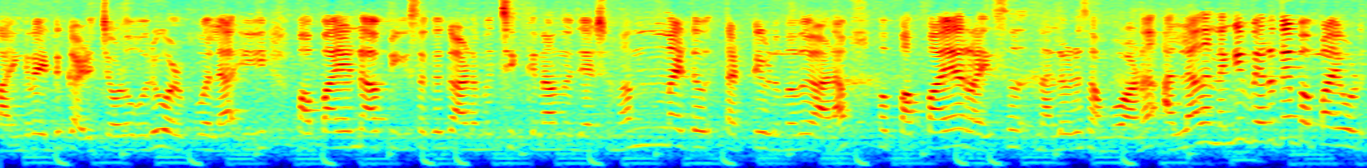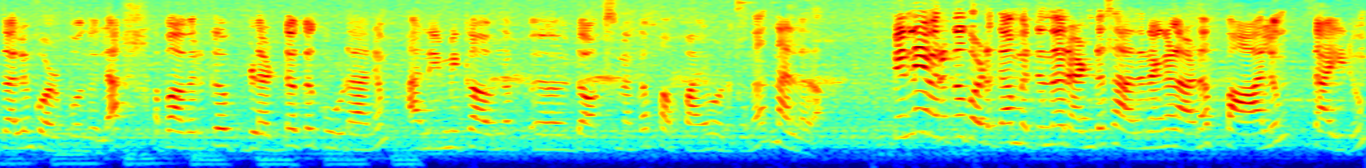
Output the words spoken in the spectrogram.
ഭയങ്കരമായിട്ട് കഴിച്ചോളും. ഒരു കുഴപ്പമില്ല ഈ പപ്പായന്റെ ആ പീസൊക്കെ കാണുമ്പോൾ ചിക്കനാന്ന് വിചാരിച്ച് നന്നായിട്ട് തട്ടിവിടുന്നത് കാണാം. അപ്പോൾ പപ്പായ റൈസ് നല്ലൊരു സംഭവമാണ്. അല്ലാന്നുണ്ടെങ്കിൽ വെറുതെ പപ്പായ കൊടുത്താലും കുഴപ്പമൊന്നുമില്ല. അപ്പോൾ അവർക്ക് ബ്ലഡൊക്കെ കൂടാനും അനീമിക് ആവുന്ന ഡോഗ്സിനൊക്കെ പപ്പായ കൊടുക്കുന്നത് നല്ലതാണ് പിന്നെ ഇവർക്ക് കൊടുക്കാൻ പറ്റുന്ന രണ്ട് സാധനങ്ങളാണ് പാലും തൈരും.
